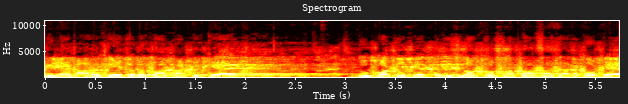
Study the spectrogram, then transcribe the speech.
তিলে ভারতীয় জনতা পার্টিকে দু কোটি তেত্রিশ লক্ষ সাতাশ হাজার ভোটে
